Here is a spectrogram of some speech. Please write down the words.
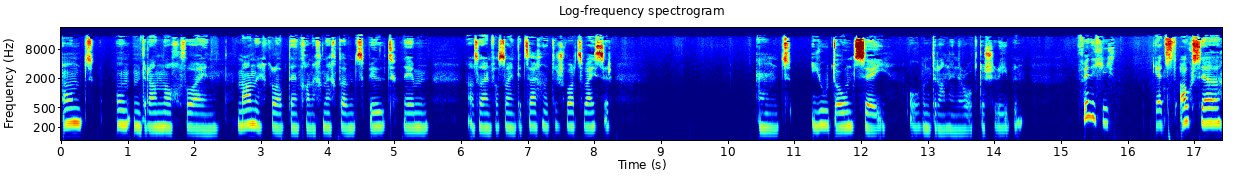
Und unten dran noch so ein Mann, ich glaube, den kann ich nicht ins Bild nehmen. Also einfach so ein gezeichneter schwarz-weißer. Und You Don't Say obendran in Rot geschrieben. Finde ich jetzt auch sehr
